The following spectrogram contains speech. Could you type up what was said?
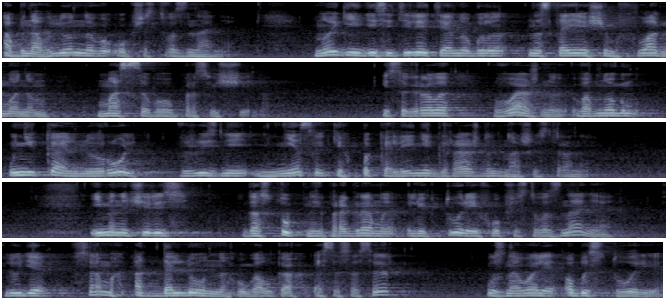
обновленного общества знания. Многие десятилетия оно было настоящим флагманом массового просвещения и сыграло важную, во многом уникальную роль в жизни нескольких поколений граждан нашей страны. Именно через доступные программы лекториев общества знания люди в самых отдаленных уголках СССР узнавали об истории,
